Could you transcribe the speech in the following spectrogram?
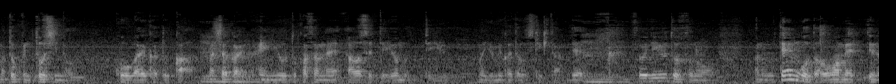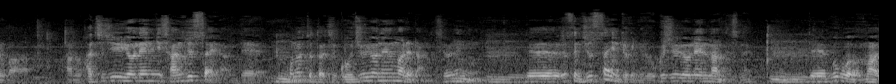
まあ、特に都市の郊外化とか、まあ、社会の変容と重ね合わせて読むっていう、まあ、読み方をしてきたんでそれでいうとそのあの天狗と青豆っていうのがあの84年に30歳なんで、うん、この人たち54年生まれなんですよね、うん、で要するに10歳の時に64年なんですね、うん、で僕は、まあ、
